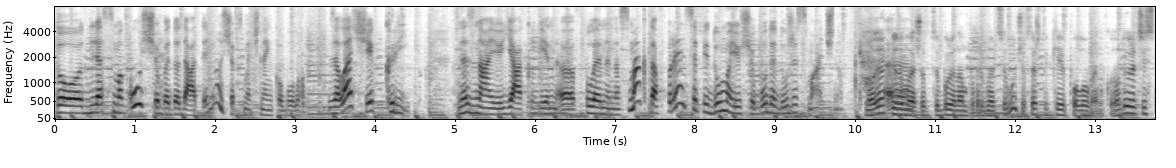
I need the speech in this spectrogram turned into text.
до, для смаку, щоб додати, ну щоб смачненько було. Взяла ще кріп. Не знаю, як він е, вплине на смак, та в принципі думаю, що буде дуже смачно. Ну як ти Е. думаєш, щоб цибулю нам потрібно цілу, чи все ж таки половинку? Ну дивлячись,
